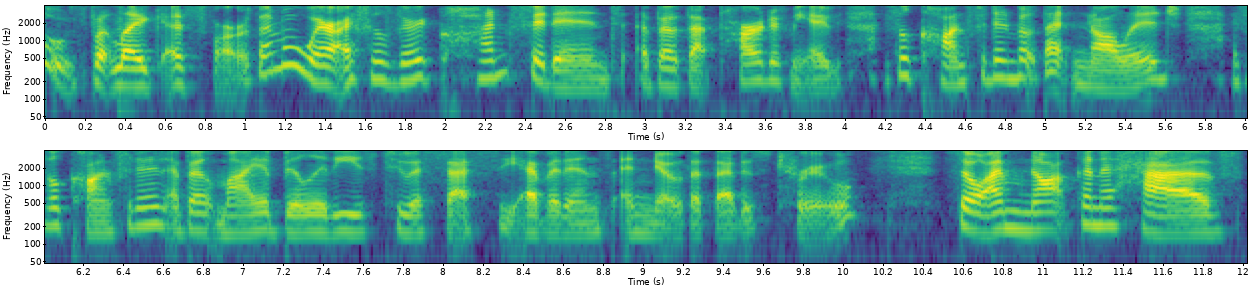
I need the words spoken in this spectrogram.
knows? But like, as far as I'm aware, I feel very confident about that part of me. I, I feel confident about that knowledge. I feel confident about my abilities to assess the evidence and know that that is true. So I'm not going to have,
